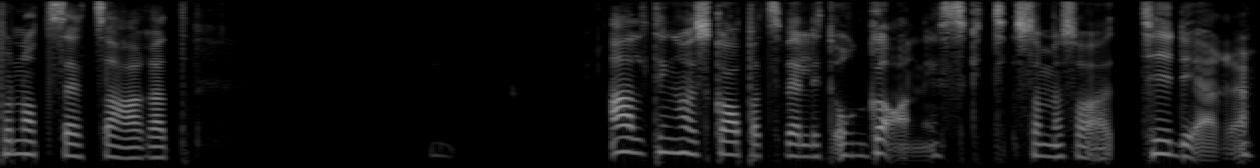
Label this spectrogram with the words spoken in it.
på något sätt så här att allting har skapats väldigt organiskt som jag sa tidigare.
